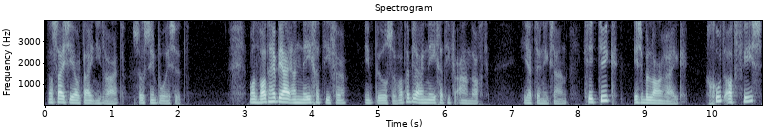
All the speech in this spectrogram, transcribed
dan zijn ze jouw tijd niet waard. Zo simpel is het. Want wat heb jij aan negatieve impulsen? Wat heb jij aan negatieve aandacht? Je hebt er niks aan. Kritiek is belangrijk. Goed advies,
